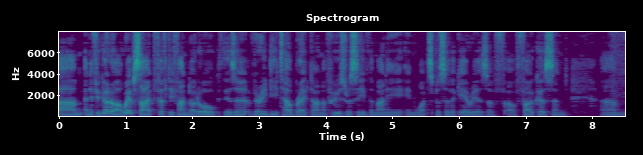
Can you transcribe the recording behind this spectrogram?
um, and if you go to our website 50fund.org, there's a very detailed breakdown of who's received the money in what specific areas of, of focus, and um,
